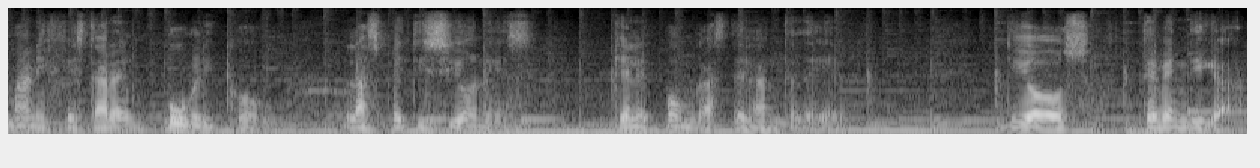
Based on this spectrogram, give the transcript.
manifestará en público las peticiones que le pongas delante de Él. Dios te bendiga.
